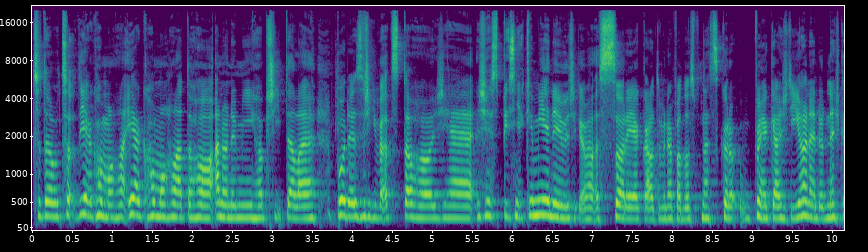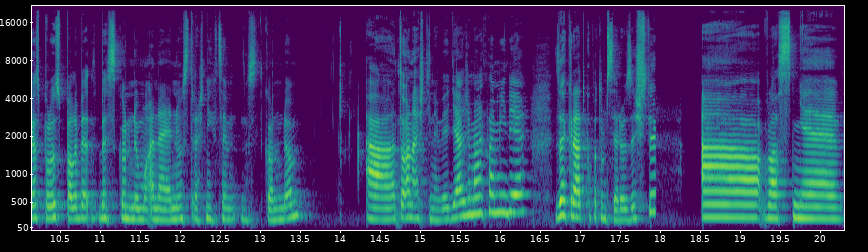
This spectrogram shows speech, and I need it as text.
co to, co, jak, ho mohla, jak ho mohla toho anonymního přítele podezřívat z toho, že, že spí s někým jiným. Říkám, ale sorry, jako, ale to mi napadlo na skoro úplně každýho, ne, do dneška spolu spali bez, bez kondomu a najednou strašně chcem nosit kondom. A to ona ještě nevěděla, že má chlamídie. Zakrátko potom se rozešli. A vlastně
